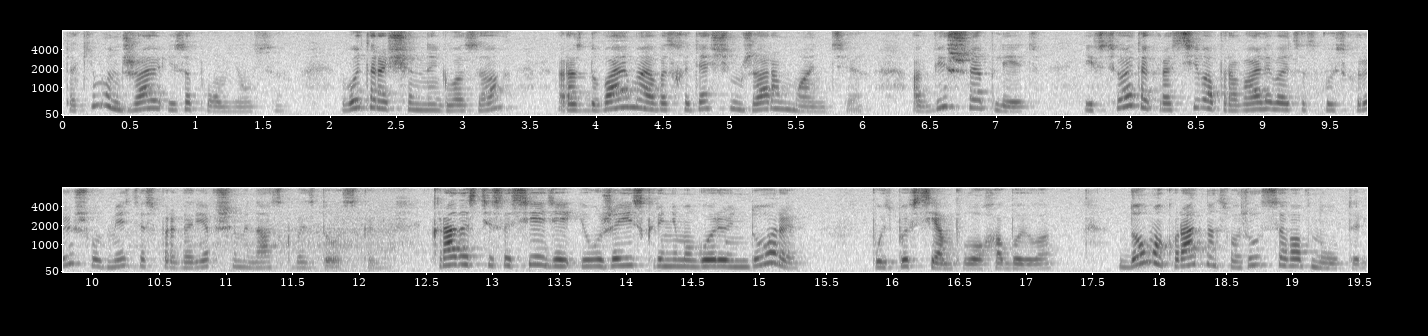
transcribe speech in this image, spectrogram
Таким он Джаю и запомнился. Вытаращенные глаза, раздуваемая восходящим жаром мантия, обвисшая плеть, и все это красиво проваливается сквозь крышу вместе с прогоревшими насквозь досками. К радости соседей и уже искреннему горю Индоры, пусть бы всем плохо было, Дом аккуратно сложился вовнутрь,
